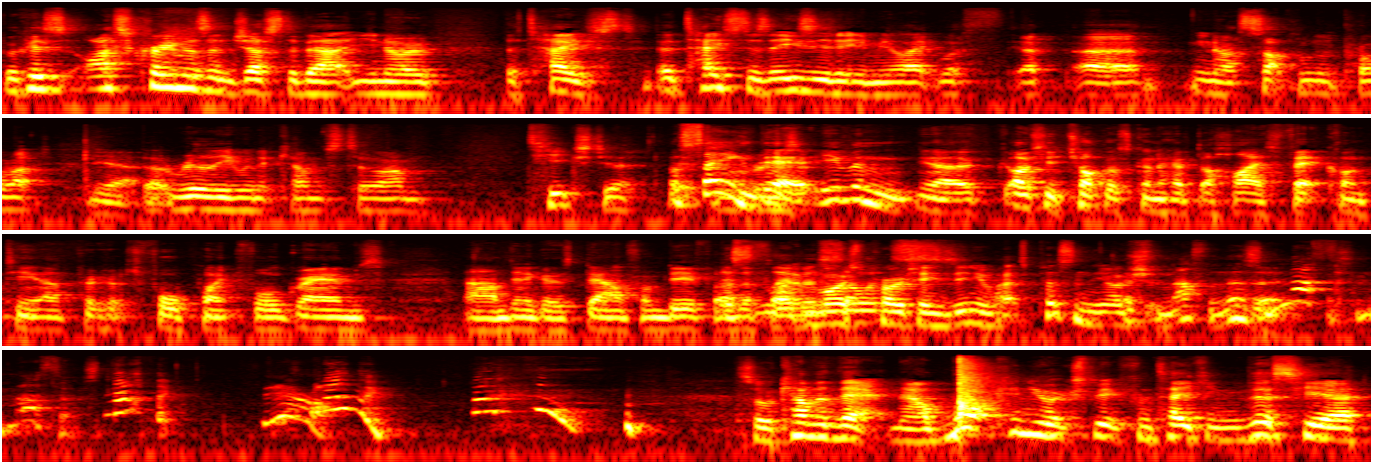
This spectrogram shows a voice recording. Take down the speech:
because ice cream isn't just about you know the taste. The taste is easy to emulate with a, a you know a supplement product, Yeah. but really when it comes to um texture, Well, saying that, it. even you know, obviously chocolate's going to have the highest fat content. I'm pretty sure it's 4.4 grams. Um, then it goes down from there for it's other like flavors. most so it's- proteins anyway. It's piss in the It's ocean. nothing, is It's it? nothing. It's nothing. It's nothing. Zero. Nothing. So we covered that. Now, what can you expect from taking this here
